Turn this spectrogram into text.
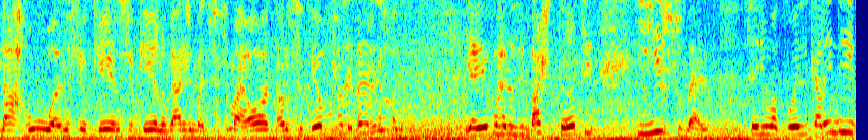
na rua, não sei o que, não sei o que, lugares de uma distância maior, tal, não sei o que, eu vou fazer cadeira de roda. E aí eu vou reduzir bastante. E isso, velho, seria uma coisa que além de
